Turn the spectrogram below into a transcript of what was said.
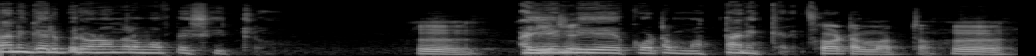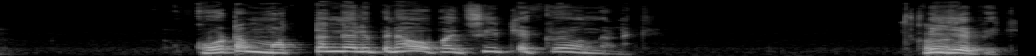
మొత్తానికి కలిపి రెండు వందల ముప్పై సీట్లు. ఐఎన్డిఏ కూటమి మొత్తానికి కలిపి కూటమి మొత్తం. కూటమి మొత్తం కలిపినా ఓ పది సీట్లు ఎక్కువే ఉంది వాళ్ళకి. బీజేపీకి.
